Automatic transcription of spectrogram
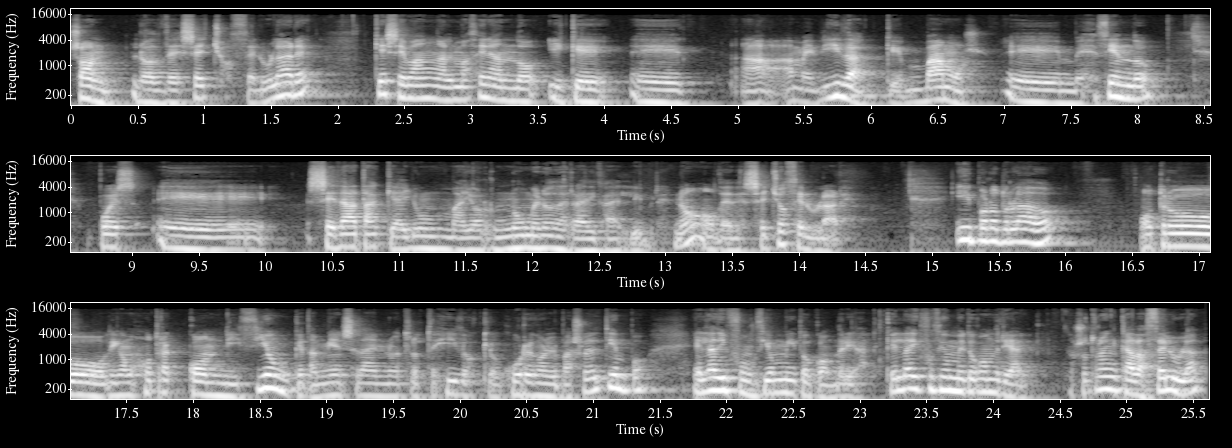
Son los desechos celulares que se van almacenando y que eh, a, medida que vamos eh, envejeciendo, pues eh, se data que hay un mayor número de radicales libres, ¿no? O de desechos celulares. Y por otro lado, otro, digamos, otra condición que también se da en nuestros tejidos que ocurre con el paso del tiempo es la disfunción mitocondrial. ¿Qué es la disfunción mitocondrial? Nosotros en cada célula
